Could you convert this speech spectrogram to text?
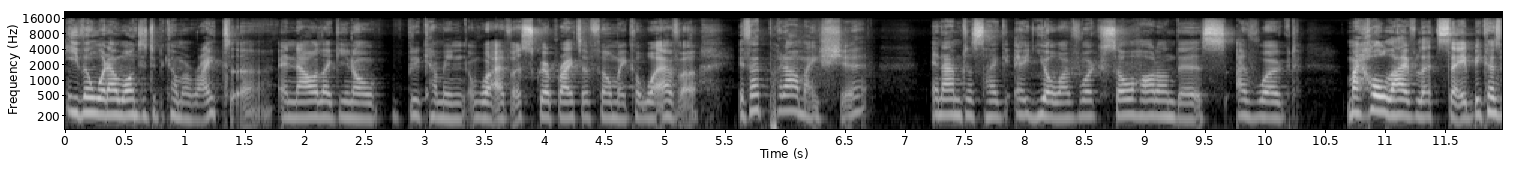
even when I wanted to become a writer and now like, you know, becoming whatever, script writer, filmmaker, whatever, if I put out my shit and I'm just like, "Hey, yo, I've worked so hard on this. I've worked my whole life, let's say, because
